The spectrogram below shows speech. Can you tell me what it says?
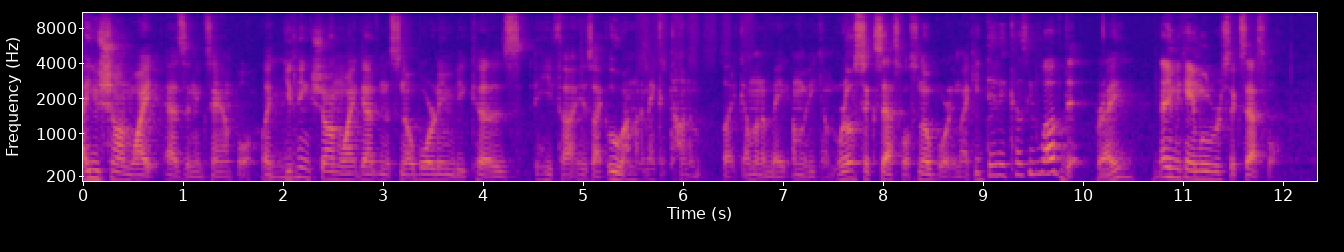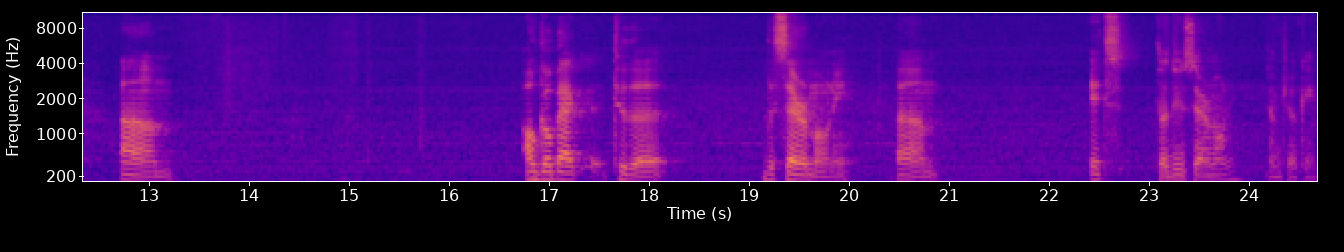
I use Shaun White as an example. Like, do you think Shaun White got into snowboarding because he thought he was like, "Ooh, I'm gonna make a ton of like, I'm gonna make, I'm gonna become real successful snowboarding." Like, he did it because he loved it, right? Then he became uber successful. Um, I'll go back to the the ceremony. Um, it's So do ceremony? I'm joking.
